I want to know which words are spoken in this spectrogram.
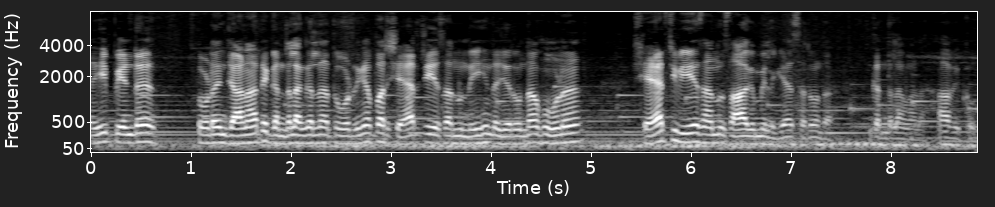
ਅਸੀਂ ਪਿੰਡ ਤੋੜਨ ਜਾਣਾ ਤੇ ਗੰਦਲਾਂ ਗੱਲਾਂ ਤੋੜਦੀਆਂ, ਪਰ ਸ਼ਹਿਰ 'ਚ ਇਹ ਸਾਨੂੰ ਨਹੀਂ ਨਜ਼ਰ ਆਉਂਦਾ ਹੁਣ ਸ਼ਹਿਰ 'ਚ ਵੀ ਇਹ ਸਾਨੂੰ ਸਾਗ ਮਿਲ ਗਿਆ ਸਰੋਂ ਦਾ ਗੰਦਲਾਂ ਵਾਲਾ। ਆਹ ਵੇਖੋ,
